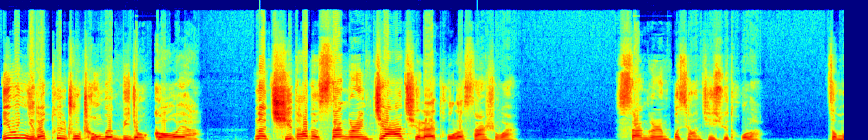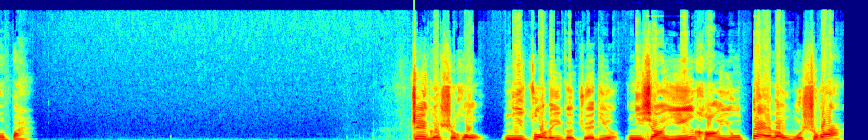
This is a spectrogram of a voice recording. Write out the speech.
因为你的退出成本比较高呀。那其他的三个人加起来投了三十万，三个人不想继续投了，怎么办？这个时候，你做了一个决定，你向银行又贷了五十万，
